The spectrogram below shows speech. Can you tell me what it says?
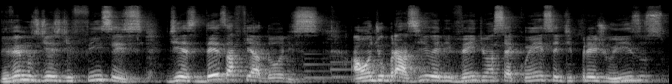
Vivemos dias difíceis, dias desafiadores, onde o Brasil ele vem de uma sequência de prejuízos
